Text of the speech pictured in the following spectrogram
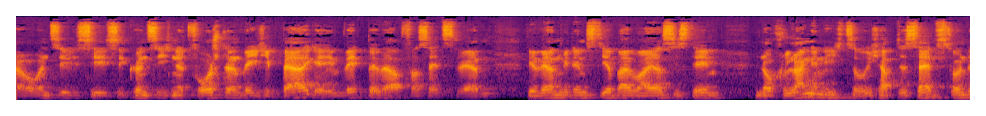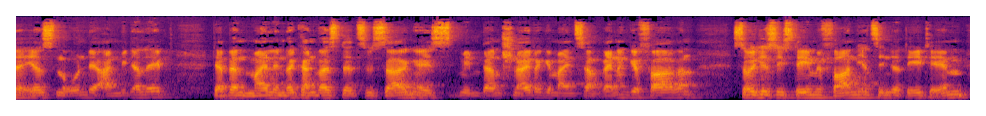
äh, und Sie, Sie, Sie können sich nicht vorstellen, welche Berge im Wettbewerb versetzt werden. Wir werden mit dem Steer-by-Wire-System noch lange nicht so. Ich habe das selbst von der ersten Runde an miterlebt. Der Bernd Mailänder kann was dazu sagen. Er ist mit Bernd Schneider gemeinsam Rennen gefahren. Solche Systeme fahren jetzt in der DTM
